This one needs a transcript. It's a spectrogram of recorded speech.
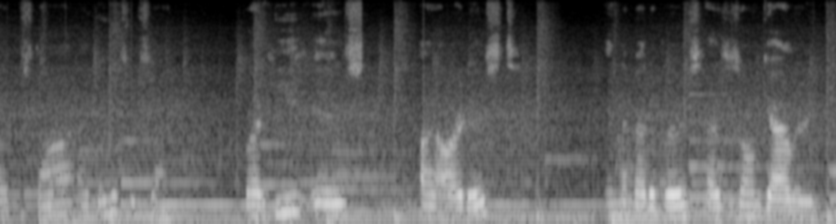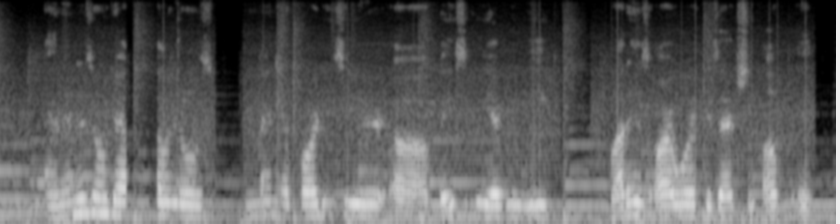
Rustan, I think it's Rustan. But he is an artist in the metaverse, has his own gallery. And in his own gallery, there's many parties here, uh, basically every week a lot of his artwork is actually up in,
